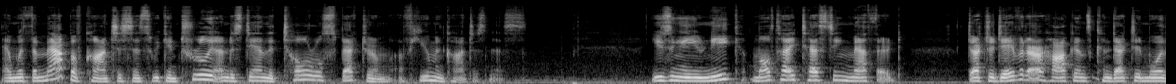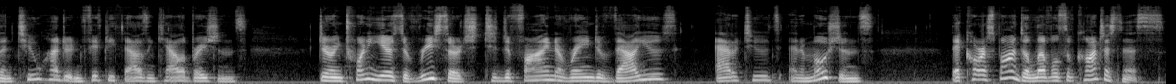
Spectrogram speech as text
And with the map of consciousness, we can truly understand the total spectrum of human consciousness. Using a unique multi testing method, Dr. David R. Hawkins conducted more than 250,000 calibrations during 20 years of research to define a range of values, attitudes, and emotions that correspond to levels of consciousness.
